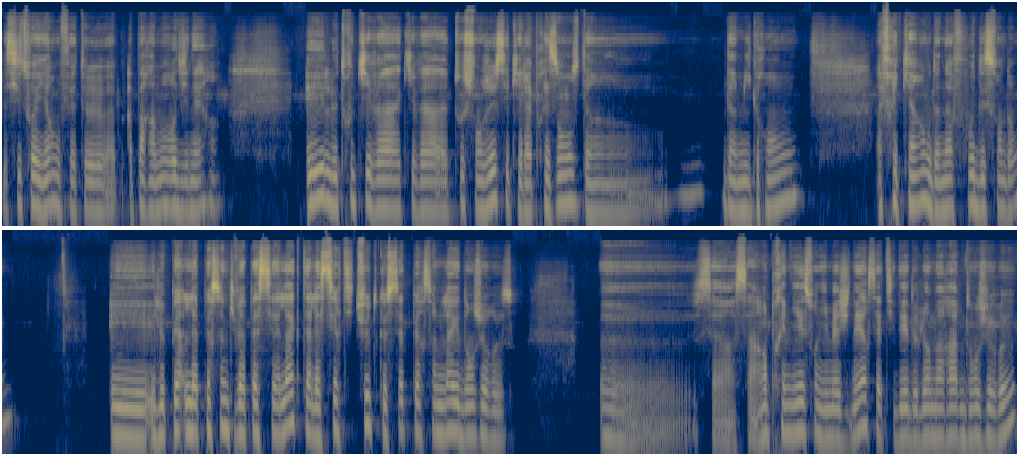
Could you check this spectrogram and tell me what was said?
des citoyens, en fait, euh, apparemment ordinaires. Et le truc qui va, qui va tout changer, c'est qu'il y a la présence d'un migrant africain ou d'un afro-descendant et, la personne qui va passer à l'acte a la certitude que cette personne-là est dangereuse. Euh, ça, a imprégné son imaginaire, cette idée de l'homme arabe dangereux,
